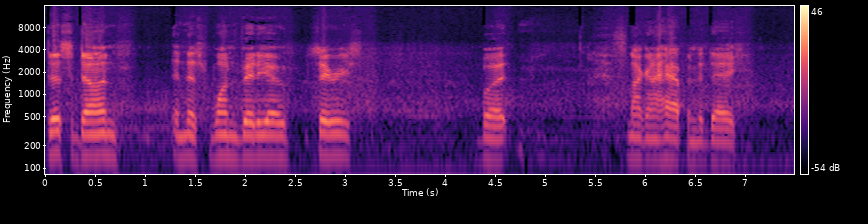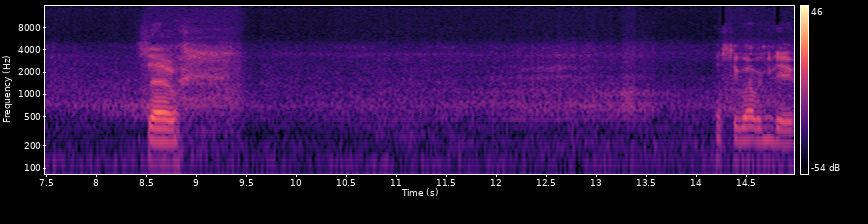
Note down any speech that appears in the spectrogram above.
this done in this one video series, but it's not going to happen today. So, we'll see what we can do.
